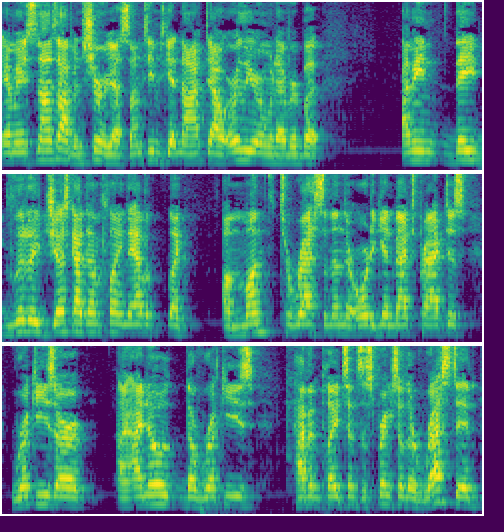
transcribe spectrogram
I mean, it's nonstop. And sure, yeah, some teams get knocked out earlier and whatever, but I mean, they literally just got done playing. They have a, like a month to rest, and then they're already getting back to practice. Rookies are. I, I know the rookies haven't played since the spring, so they're rested.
